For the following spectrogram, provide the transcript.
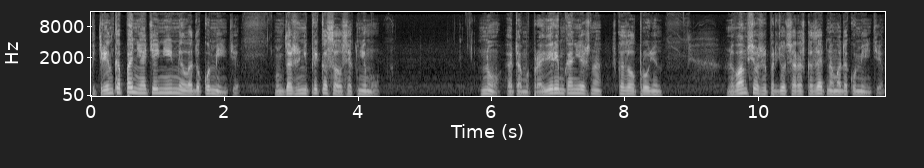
Петренко понятия не имел о документе. Он даже не прикасался к нему. «Ну, это мы проверим, конечно», — сказал Прунин. «Но вам все же придется рассказать нам о документе.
